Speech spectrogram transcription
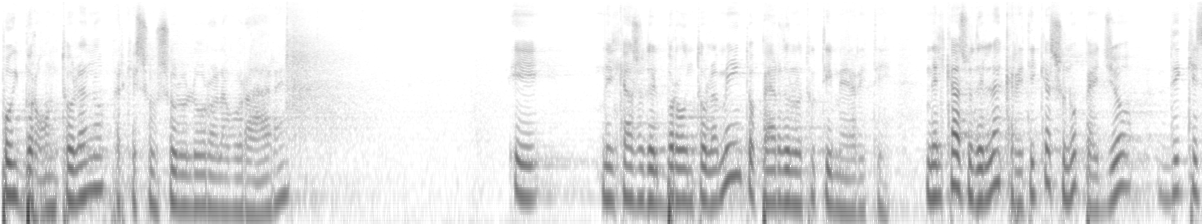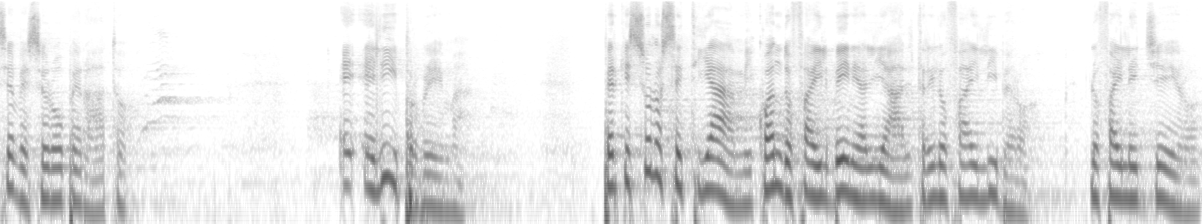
poi brontolano perché sono solo loro a lavorare e nel caso del brontolamento perdono tutti i meriti, nel caso della critica sono peggio che se avessero operato. È, è lì il problema. Perché solo se ti ami quando fai il bene agli altri lo fai libero, lo fai leggero,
